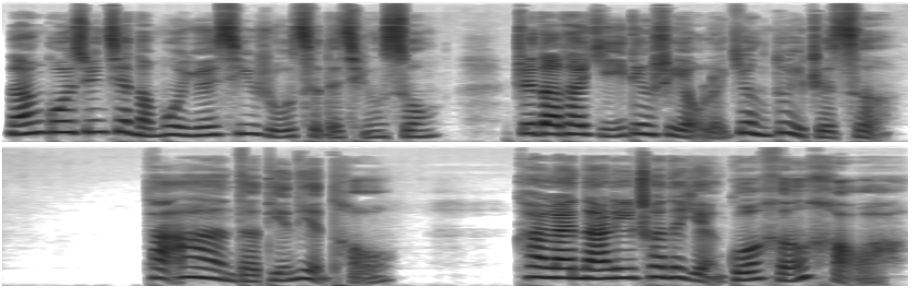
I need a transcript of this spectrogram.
南国君见到莫渊熙如此的轻松，知道他一定是有了应对之策。他暗暗的点点头，看来南离川的眼光很好啊，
